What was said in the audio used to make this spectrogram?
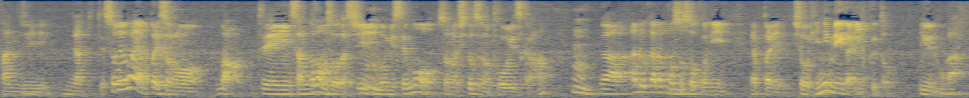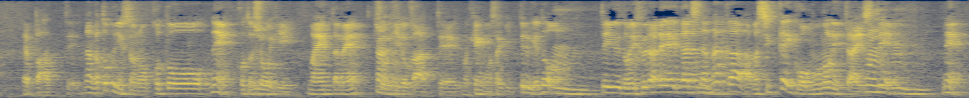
感じになっててそれはやっぱりその、まあ、店員さんとかもそうだし、うん。お店もその一つの統一感うん。があるからこそそこにやっぱり商品に目がいくというのがやっぱあって。なんか特にそのことねこと消費、まあ、エンタメ消費とかあって、まあ、健吾さっき言ってるけど、うん。っていうのに振られがちな中、まあ、しっかりこう物に対して、うんうんうんね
